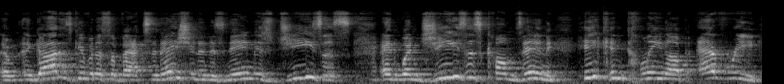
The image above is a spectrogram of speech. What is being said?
And, and, God has given us a vaccination, and His name is Jesus. And when Jesus comes in, He can clean up every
